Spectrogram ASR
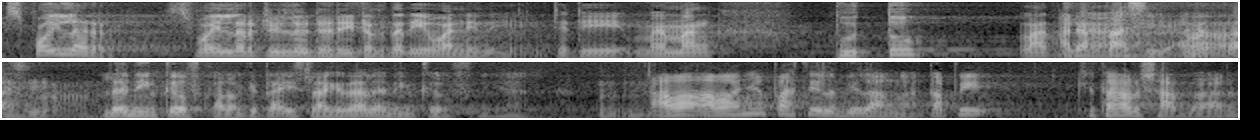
Spoiler, spoiler dulu dari dokter Iwan ini. Jadi memang butuh latihan. adaptasi, Ah. adaptasi, learning curve kalau kita istilah kita learning curve. Ya. Awal-awalnya pasti lebih lama, tapi kita harus sabar,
